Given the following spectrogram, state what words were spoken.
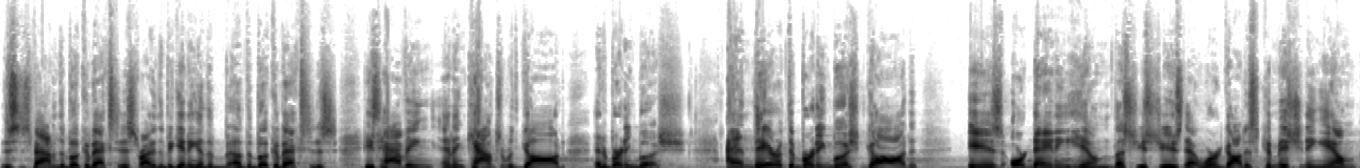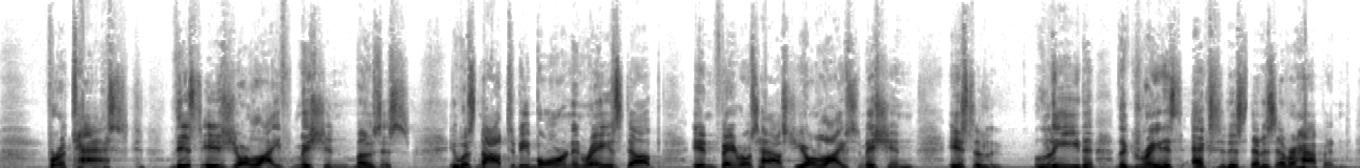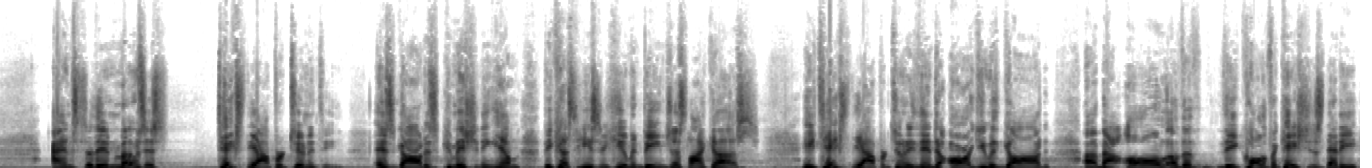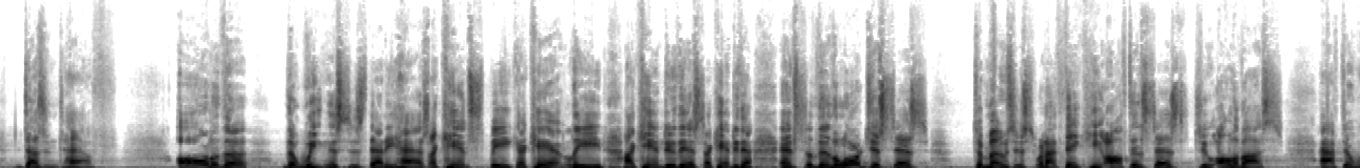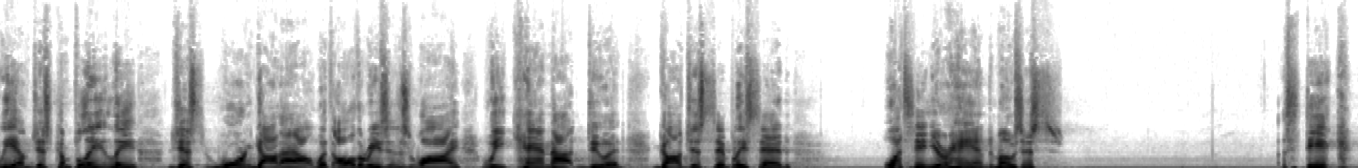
This is found in the book of Exodus, right at the beginning of the, of the book of Exodus. He's having an encounter with God at a burning bush. And there at the burning bush, God is ordaining him. Let's just use that word. God is commissioning him for a task. This is your life mission, Moses. It was not to be born and raised up in Pharaoh's house. Your life's mission is to lead the greatest exodus that has ever happened. And so then Moses takes the opportunity as God is commissioning him because he's a human being just like us. He takes the opportunity then to argue with God about all of the, the qualifications that he doesn't have, all of the the weaknesses that he has. I can't speak. I can't lead. I can't do this. I can't do that. And so then the Lord just says to Moses what I think he often says to all of us after we have just completely just worn God out with all the reasons why we cannot do it. God just simply said, What's in your hand, Moses? A stick?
